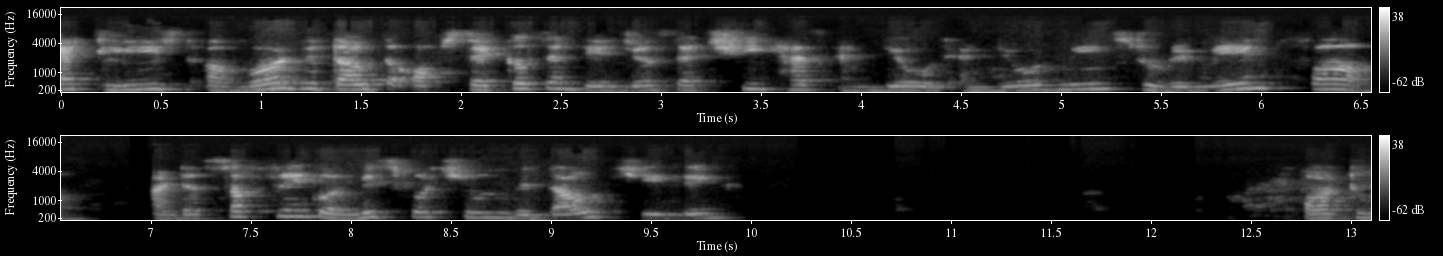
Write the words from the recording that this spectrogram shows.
at least a word without the obstacles and dangers that she has endured. Endured means to remain firm under suffering or misfortune without yielding or to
